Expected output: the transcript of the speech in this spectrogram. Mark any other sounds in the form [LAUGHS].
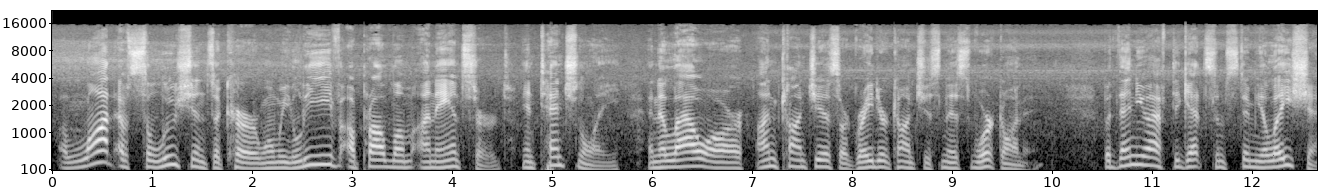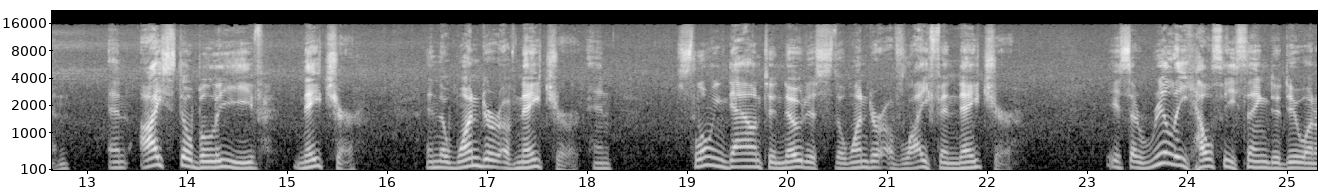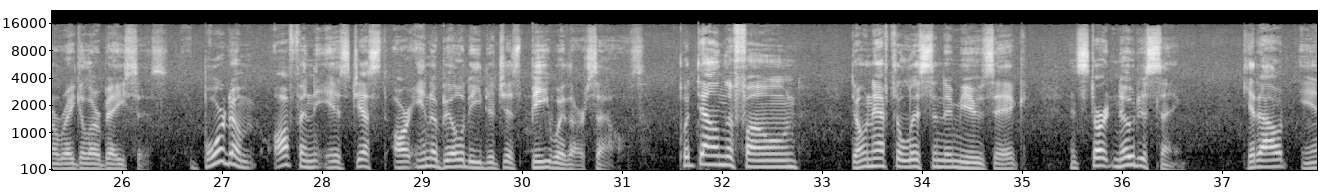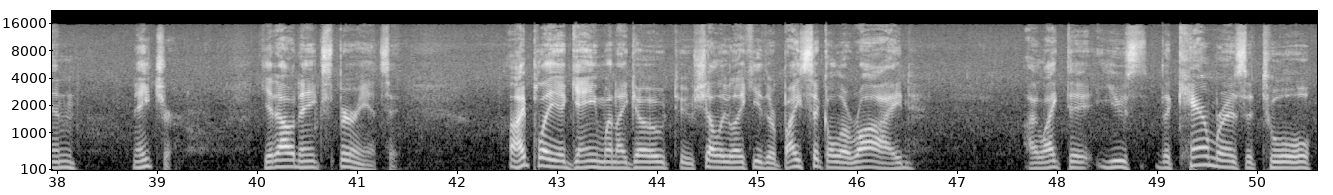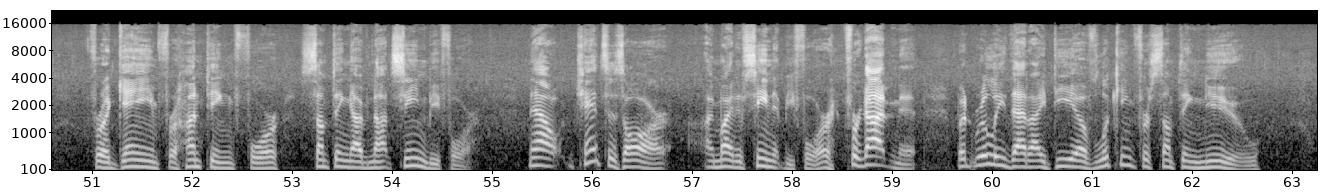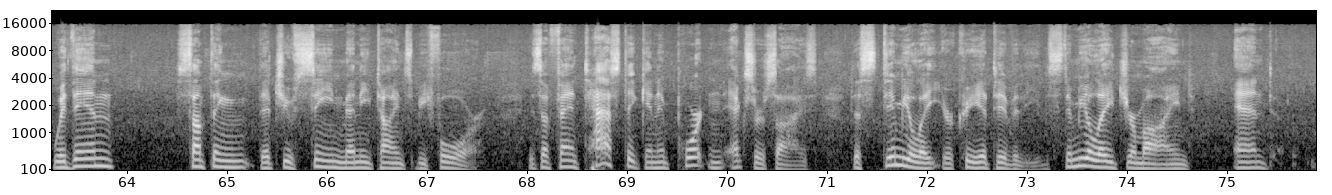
A lot of solutions occur when we leave a problem unanswered intentionally and allow our unconscious or greater consciousness work on it. But then you have to get some stimulation, and I still believe nature and the wonder of nature and slowing down to notice the wonder of life in nature is a really healthy thing to do on a regular basis boredom often is just our inability to just be with ourselves. Put down the phone, don't have to listen to music, and start noticing. Get out in nature, get out and experience it. I play a game when I go to Shelley Lake, either bicycle or ride. I like to use the camera as a tool for a game for hunting for something I've not seen before. Now, chances are I might have seen it before, [LAUGHS] forgotten it, but really that idea of looking for something new within something that you've seen many times before is a fantastic and important exercise to stimulate your creativity, to stimulate your mind, and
